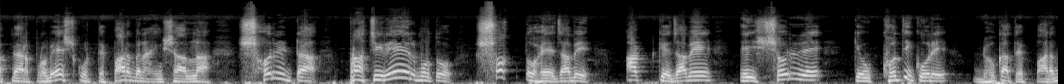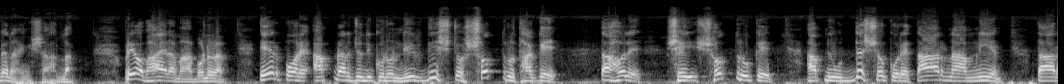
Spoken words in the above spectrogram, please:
আপনার প্রবেশ করতে পারবে না ইনশাআল্লাহ। শরীরটা প্রাচীরের মতো শক্ত হয়ে যাবে, আটকে যাবে। এই শরীরে কেউ ক্ষতি করে ঢোকাতে পারবে না, ইনশাআল্লাহ। প্রিয় ভাইরা, মা বোনেরা, এরপরে আপনার যদি কোনো নির্দিষ্ট শত্রু থাকে, তাহলে সেই শত্রুকে আপনি উদ্দেশ্য করে তার নাম নিয়ে তার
